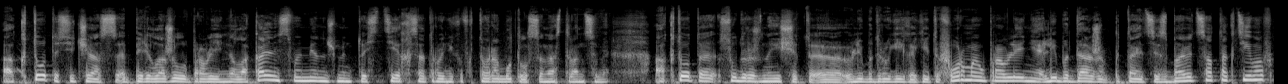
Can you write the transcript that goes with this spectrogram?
А кто-то сейчас переложил управление на локальный свой менеджмент, то есть тех сотрудников, кто работал с иностранцами, а кто-то судорожно ищет э, либо другие какие-то формы управления, либо даже пытается избавиться от активов.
